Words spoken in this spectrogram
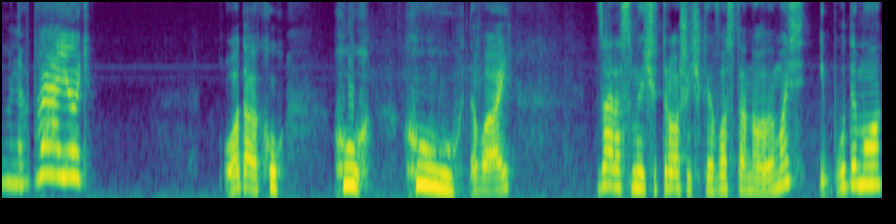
Мене вбивають. Отак. Хух. Хух. Хух. Давай. Зараз ми ще трошечки восстановимось і будемо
